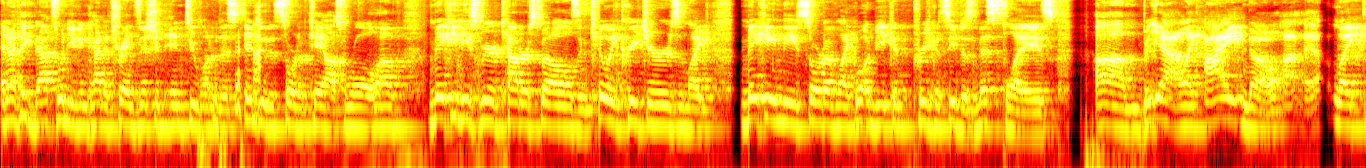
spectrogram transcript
and I think that's when you can kind of transition into one of this into this sort of chaos role of making these weird counter spells and killing creatures and like making these sort of like what would be con- preconceived as misplays. Um, but yeah, like I know, I, like.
